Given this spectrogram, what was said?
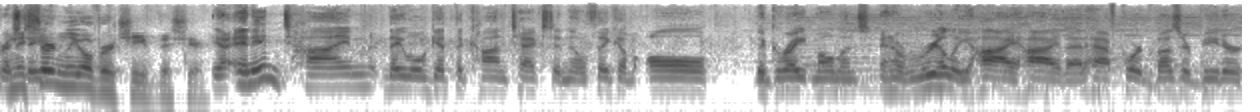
And they certainly overachieved this year. Yeah, and in time they will get the context and they'll think of all the great moments and a really high high that half court buzzer beater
